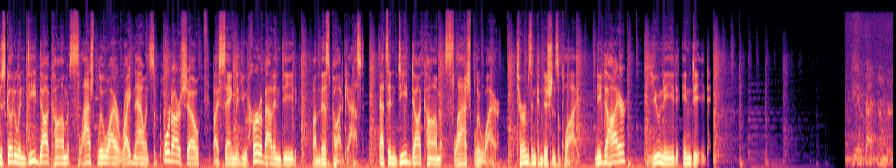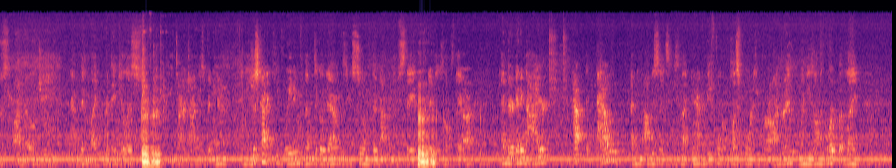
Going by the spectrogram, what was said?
Just go to Indeed.com slash BlueWire right now and support our show by saying that you heard about Indeed on this podcast. That's Indeed.com slash BlueWire. Terms and conditions apply. Need to hire? You need Indeed. The impact numbers on OG have been like ridiculous Mm-hmm. the entire time he's been here. And you just kind of keep waiting for them to go down because you assume they're not going to stay as Mm-hmm. ridiculous levels they are. And they're getting higher. How, how I mean, obviously, it's, he's not, you're not going to be four, plus 40 per 100 when he's on the court, but like,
